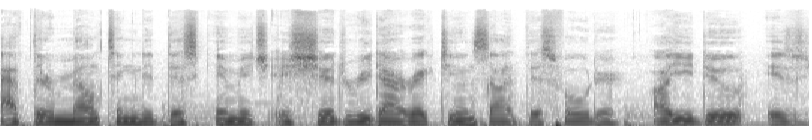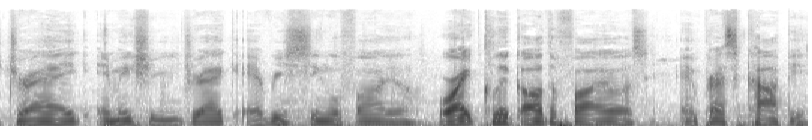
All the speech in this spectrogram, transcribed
After mounting the disk image, it should redirect you inside this folder. All you do is drag and make sure you drag every single file. Right click all the files and press copy.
